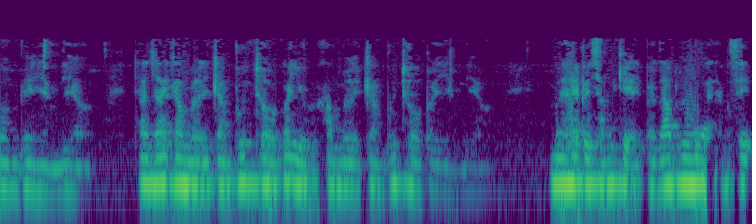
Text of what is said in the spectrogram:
ลมเพียงอย่างเดียว ถ้าใช้คำบริกรรมพุทโธก็อยู่คำบริกรรมพุทโธไปอย่างเดียว ไม่ให้ไปสังเกตไปรับรู้อะไรทั้งสิ้น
